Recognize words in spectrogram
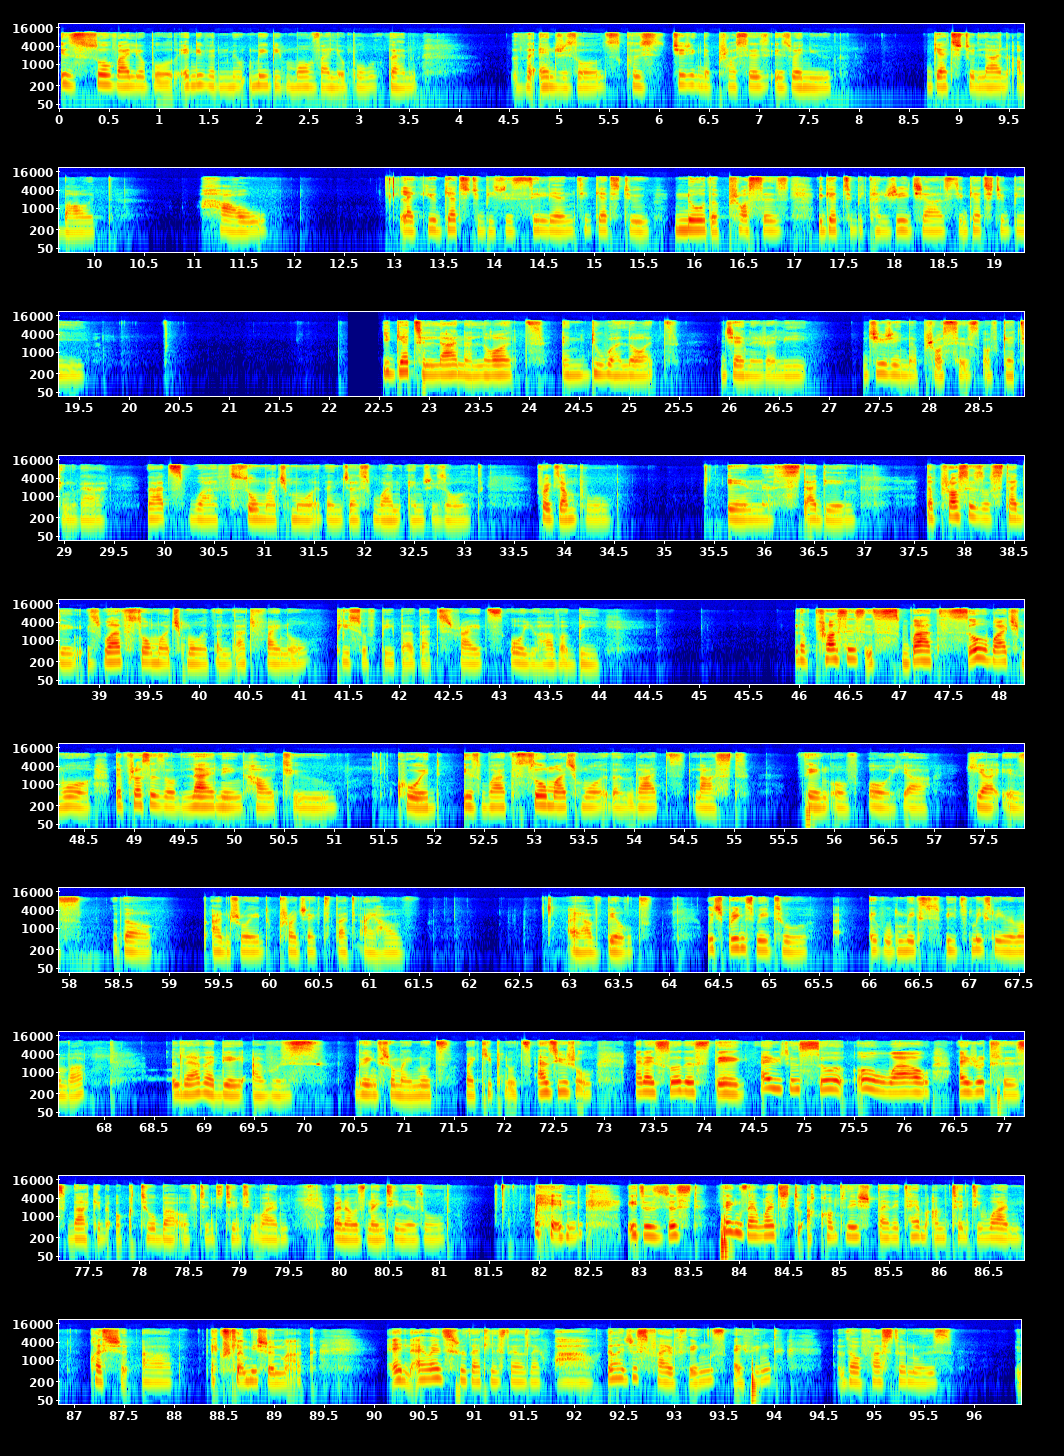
is so valuable and even maybe more valuable than the end results. Because during the process is when you get to learn about how like you get to be resilient you get to know the process you get to be courageous you get to be you get to learn a lot and do a lot generally during the process of getting there that's worth so much more than just one end result for example in studying the process of studying is worth so much more than that final piece of paper that writes, oh, you have a B. The process is worth so much more. The process of learning how to code is worth so much more than that last thing of, oh, yeah, here is the Android project that I have I have built. Which brings me to uh, it makes it makes me remember the other day I was going through my notes, my keep notes as usual, and I saw this thing and it was so oh wow. I wrote this back in October of 2021 when I was 19 years old. And it was just things I want to accomplish by the time I'm 21 question uh exclamation mark. And I went through that list. I was like, wow, there were just five things, I think. The first one was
